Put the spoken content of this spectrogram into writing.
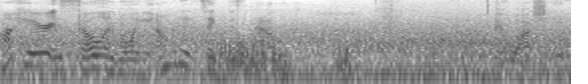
My hair is so annoying. I'm ready to take this out and wash it.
